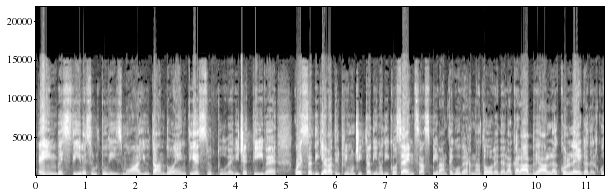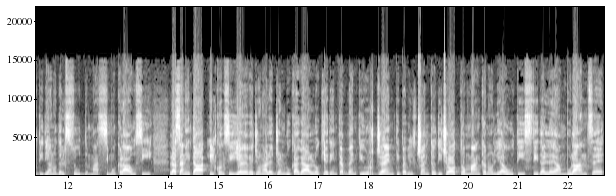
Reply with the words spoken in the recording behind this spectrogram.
e investire sul turismo aiutando enti e strutture ricettive. Questo ha dichiarato il primo cittadino di Cosenza, aspirante governatore della Calabria, al collega del quotidiano del Sud Massimo Clausi. La sanità, il consigliere regionale Gianluca Gallo chiede interventi urgenti per il 118, mancano gli autisti delle ambulanze,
